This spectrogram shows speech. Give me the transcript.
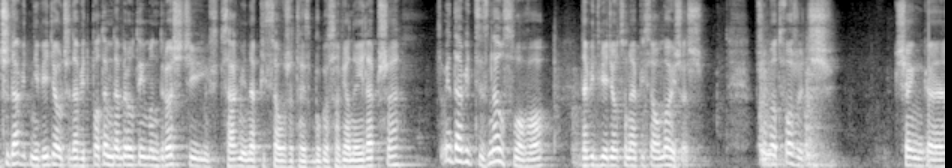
Czy Dawid nie wiedział, czy Dawid potem nabrał tej mądrości i w psalmie napisał, że to jest błogosławione i lepsze? W sumie Dawid znał słowo, Dawid wiedział, co napisał Mojżesz. Możemy otworzyć Księgę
